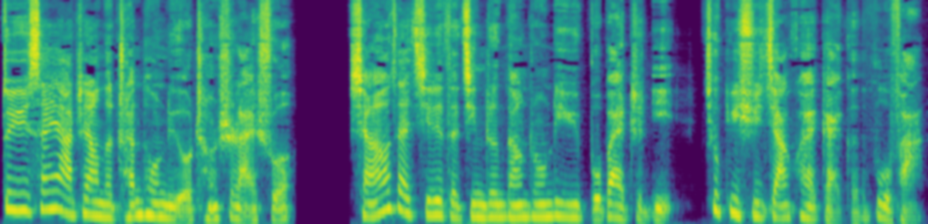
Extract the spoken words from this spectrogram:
对于三亚这样的传统旅游城市来说，想要在激烈的竞争当中立于不败之地，就必须加快改革的步伐，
